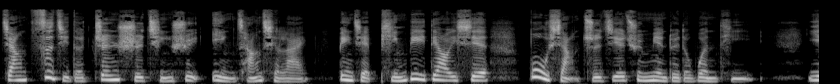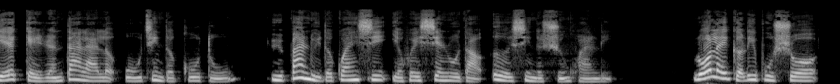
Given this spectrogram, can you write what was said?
将自己的真实情绪隐藏起来，并且屏蔽掉一些不想直接去面对的问题，也给人带来了无尽的孤独。与伴侣的关系也会陷入到恶性的循环里。罗雷·格利布说：“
